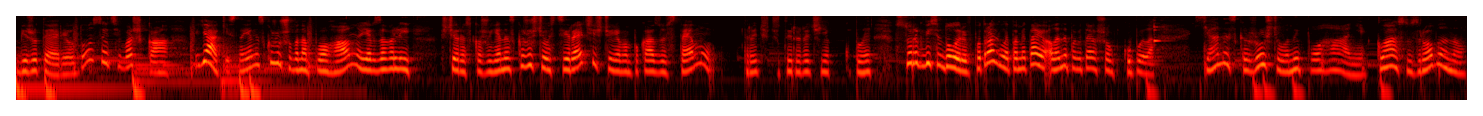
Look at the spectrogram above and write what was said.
біжутерію. Досить важка, якісна. Я не скажу, що вона погана. Я взагалі ще раз кажу, я не скажу, що ось ці речі, що я вам показую з тему, три чи чотири речі я купила. 48 доларів потратила, пам'ятаю, але не пам'ятаю, що купила. Я не скажу, що вони погані. Класно зроблено.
